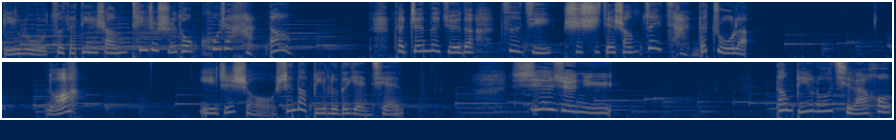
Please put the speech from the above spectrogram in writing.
比鲁坐在地上，踢着石头，哭着喊道：“他真的觉得自己是世界上最惨的猪了。”喏，一只手伸到比鲁的眼前，谢谢你。当比鲁起来后，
